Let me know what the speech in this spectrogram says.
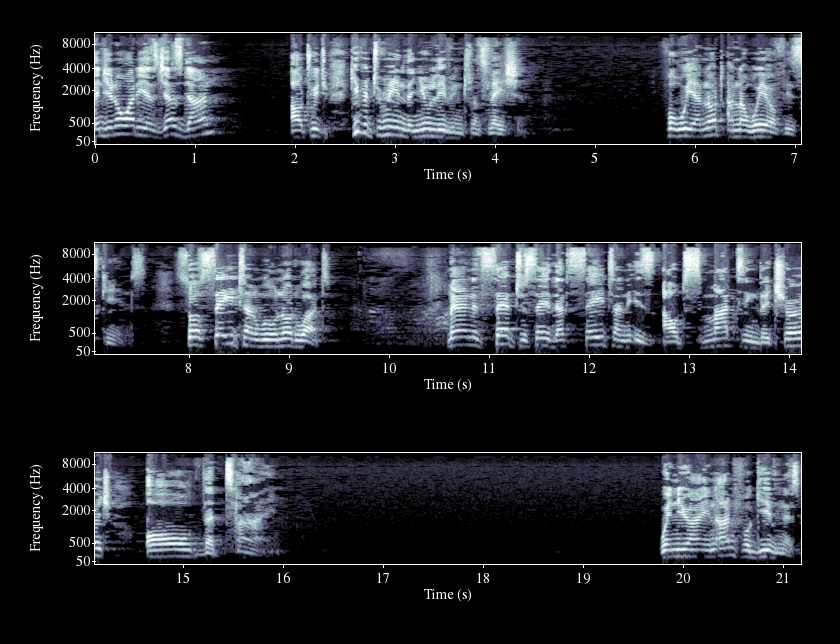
And you know what he has just done? You. Give it to me in the New Living Translation. For we are not unaware of his schemes. So Satan will not what? Man, it's said to say that Satan is outsmarting the church all the time. When you are in unforgiveness,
